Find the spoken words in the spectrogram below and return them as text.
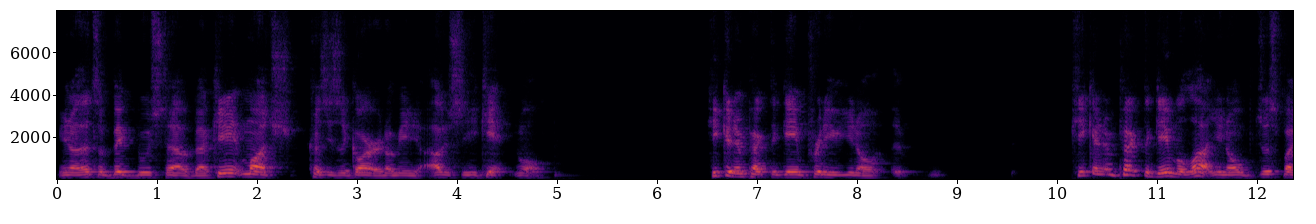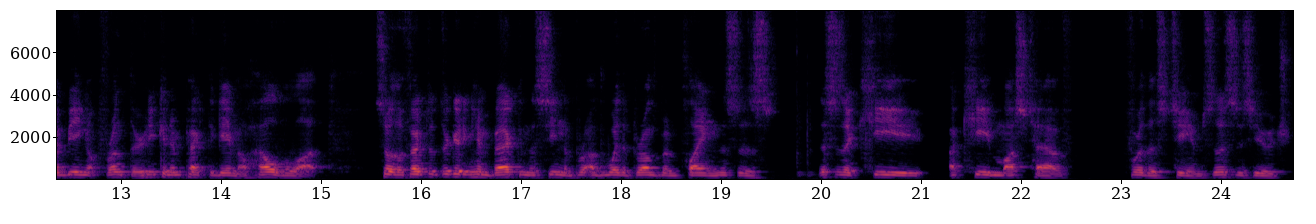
You know, that's a big boost to have back. He ain't much because he's a guard. I mean, obviously he can't. Well, he can impact the game pretty. You know, eh, he can impact the game a lot, you know, just by being up front there. He can impact the game a hell of a lot. So the fact that they're getting him back in the scene, the, the way the Browns been playing, this is this is a key a key must have for this team. So this is huge.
